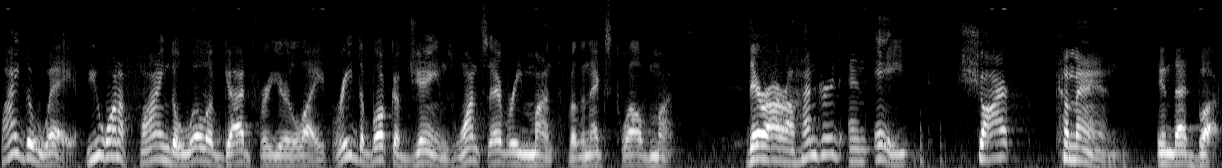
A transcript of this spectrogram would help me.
by the way, if you want to find the will of God for your life, read the book of James once every month for the next 12 months. There are 108 sharp commands in that book.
